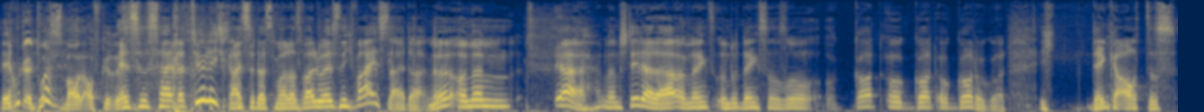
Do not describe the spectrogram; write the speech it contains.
ja gut, du hast das Maul aufgerissen. Es ist halt, natürlich reißt du das mal aus, weil du es nicht weißt, Alter. Ne? Und dann, ja, und dann steht er da und, denkst, und du denkst so, so, oh Gott, oh Gott, oh Gott, oh Gott. Ich denke auch, dass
